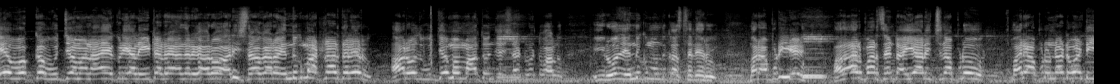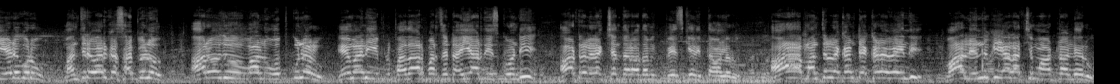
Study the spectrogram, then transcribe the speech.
ఏ ఒక్క ఉద్యమ నాయకుడు ఇలా ఈటల రాజేందర్ గారు హరీష్ రావు గారు ఎందుకు మాట్లాడతలేరు? ఆ రోజు ఉద్యమం మాతో చేసినటువంటి వాళ్ళు ఈ రోజు ఎందుకు ముందుకు వస్తలేరు మరి అప్పుడు ఏ- పదహారు పర్సెంట్ ఐఆర్ ఇచ్చినప్పుడు మరి అప్పుడు ఉన్నటువంటి ఏడుగురు మంత్రివర్గ సభ్యులు ఆ రోజు వాళ్ళు ఒప్పుకున్నారు. ఏమని? ఇప్పుడు పదహారు పర్సెంట్ ఐఆర్ తీసుకోండి ఆఫ్టర్ ఎలక్షన్ తర్వాత మీకు పేస్కేర్ ఇస్తా ఉన్నారు. ఆ మంత్రుల కంటే ఎక్కడ పోయింది? వాళ్ళు ఎందుకు ఇవాళ వచ్చి మాట్లాడలేరు?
